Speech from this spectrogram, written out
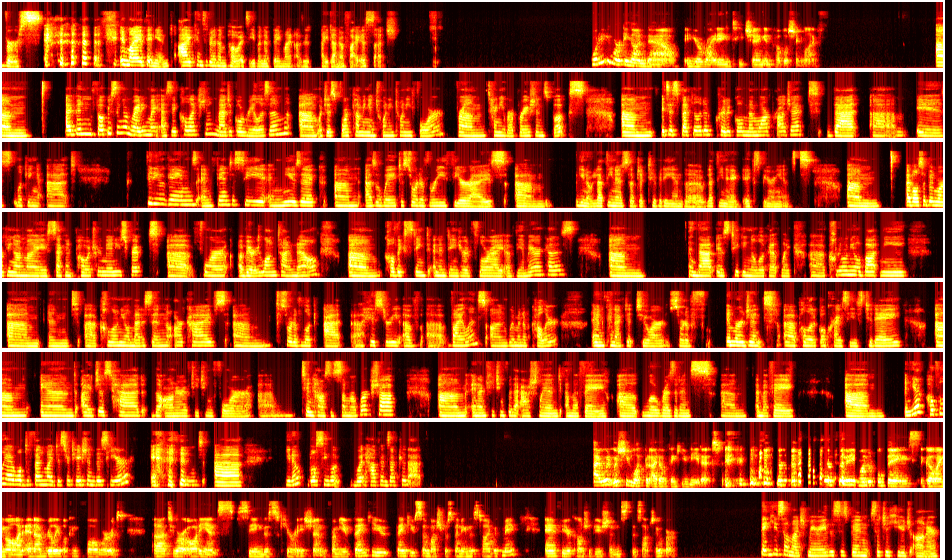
verse. In my opinion i consider them poets even if they might not identify as such. What are you working on now in your writing teaching and publishing life? Um I've been focusing on writing my essay collection, Magical Realism, um, which is forthcoming in 2024 from Tiny Reparations Books. Um, it's a speculative critical memoir project that um, is looking at video games and fantasy and music um, as a way to sort of re-theorize, um, you know, Latina subjectivity and the Latina experience. Um, I've also been working on my second poetry manuscript uh, for a very long time now, um, called Extinct and Endangered Flora of the Americas. Um, and that is taking a look at like uh, colonial botany, um, and uh, colonial medicine archives um, to sort of look at a history of uh, violence on women of color and connect it to our sort of emergent uh, political crises today. Um, and I just had the honor of teaching for um, Tin House's summer workshop. Um, and I'm teaching for the Ashland MFA, uh, low residence MFA. Um, and yeah, hopefully I will defend my dissertation this year, and uh, you know we'll see what what happens after that. I would wish you luck, but I don't think you need it. There's so many wonderful things going on, and I'm really looking forward uh, to our audience seeing this curation from you. Thank you, thank you so much for spending this time with me, and for your contributions this October. Thank you so much, Mary. This has been such a huge honor.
